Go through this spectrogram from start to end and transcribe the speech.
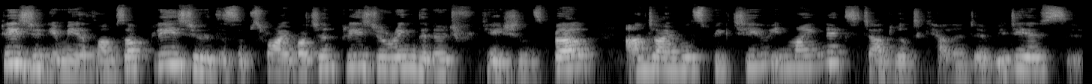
Please do give me a thumbs up. Please do hit the subscribe button. Please do ring the notifications bell. And I will speak to you in my next Advent Calendar video soon.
